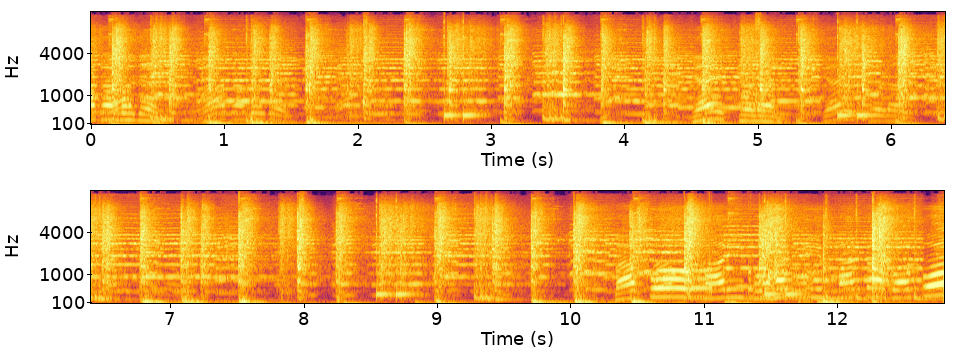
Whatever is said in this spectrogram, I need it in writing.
વાગા બદલ જય ખોડલ જય ખોડલ બાપો મારી મોહનની માતા બાપો.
